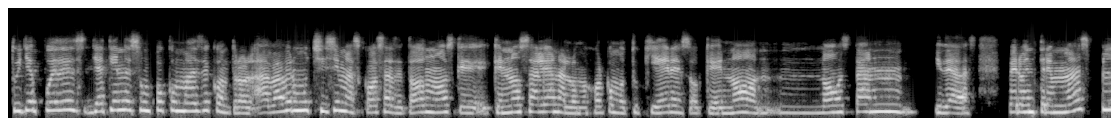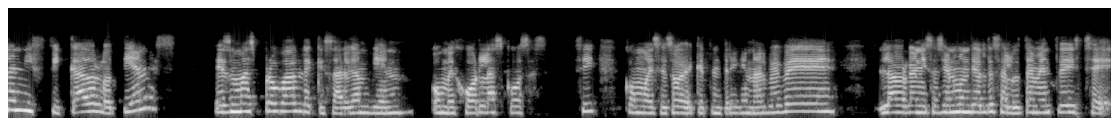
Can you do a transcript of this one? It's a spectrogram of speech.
tú ya puedes, ya tienes un poco más de control. Ah, va a haber muchísimas cosas, de todos modos, que, que, no salgan a lo mejor como tú quieres o que no, no están ideadas. Pero entre más planificado lo tienes, es más probable que salgan bien o mejor las cosas, ¿sí? Como es eso de que te entreguen al bebé. La Organización Mundial de Salud también te dice,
